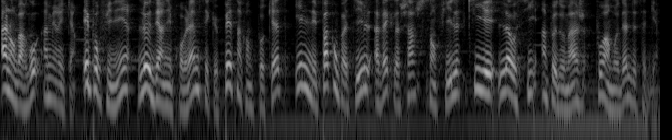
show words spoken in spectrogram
à l'embargo américain. Et pour finir, le dernier problème, c'est que P50 Pocket, il n'est pas compatible avec la charge sans fil, ce qui est là aussi un peu dommage pour un modèle de cette gamme.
